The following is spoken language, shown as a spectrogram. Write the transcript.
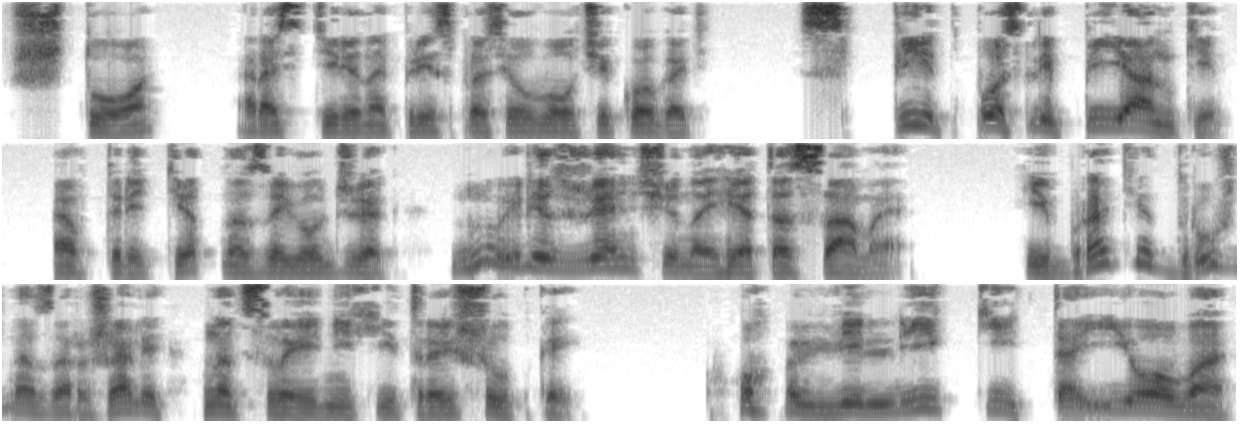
«Что?» — растерянно переспросил волчий коготь. «Спит после пьянки», — авторитетно заявил Джек. «Ну или с женщиной это самое». И братья дружно заржали над своей нехитрой шуткой. «О, великий Таева!»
